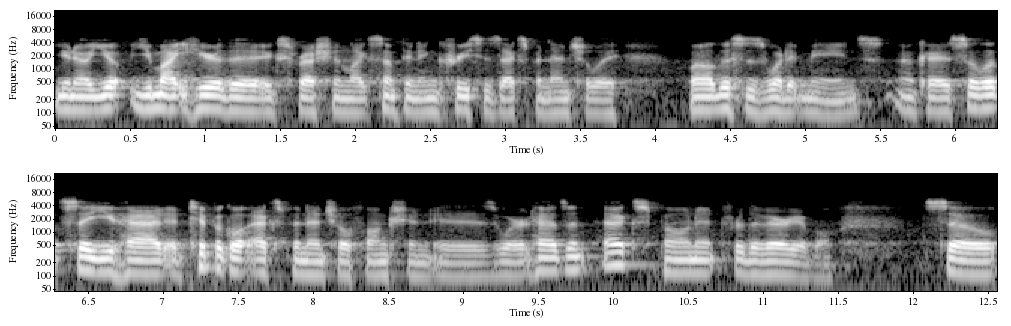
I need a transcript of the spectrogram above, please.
you know, you, you might hear the expression like something increases exponentially. Well, this is what it means. Okay, so let's say you had a typical exponential function is where it has an exponent for the variable. So,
